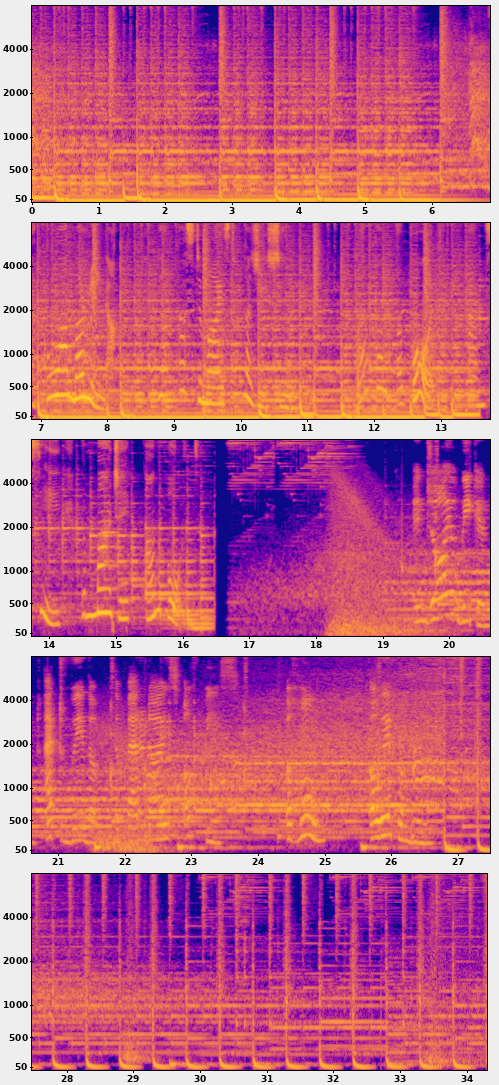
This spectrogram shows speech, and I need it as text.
Marina, your customized magician. Welcome aboard and see the magic unfold. Enjoy a weekend at Vedam, the paradise of peace. A home away from home.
